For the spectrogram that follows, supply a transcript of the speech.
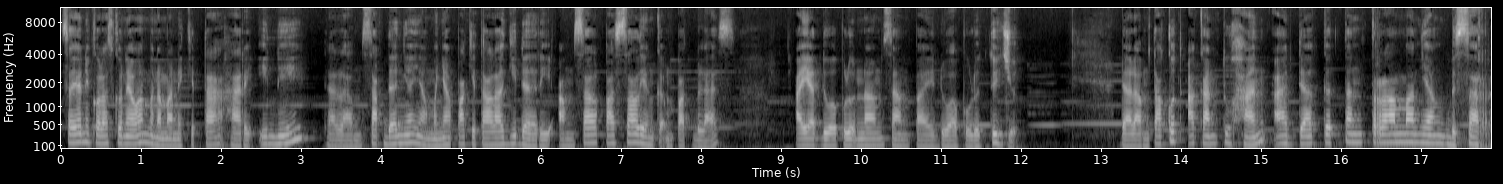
Saya Nikolas Kurniawan menemani kita hari ini dalam sabdanya yang menyapa kita lagi dari Amsal pasal yang ke-14 ayat 26 sampai 27. Dalam takut akan Tuhan ada ketentraman yang besar,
